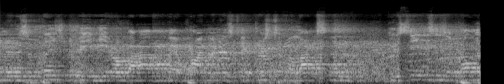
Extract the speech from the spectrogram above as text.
and it is a pleasure to be here on behalf of our Prime Minister, Christopher Luxon, who sends his apologies.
